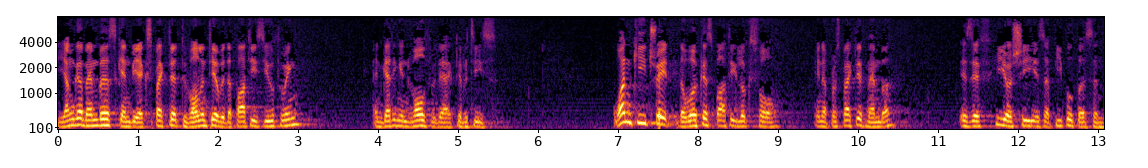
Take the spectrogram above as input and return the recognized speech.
Younger members can be expected to volunteer with the party's youth wing and getting involved with their activities. One key trait the Workers' Party looks for in a prospective member is if he or she is a people person.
